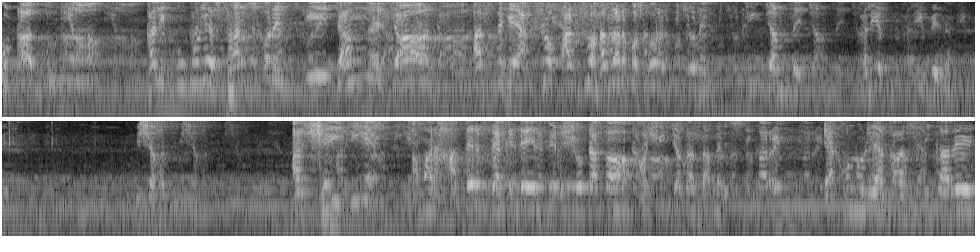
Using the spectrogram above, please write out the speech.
গোটা দুনিয়া খালি গুগলে সার্চ করে কি জানতে চান? আজ থেকে একশো, পাঁচশো হাজার বছরের পিছনে কি জানতে চান? খালি বিশ্বাস বিশ্বাস আর সেই দিনে আমার হাতের প্যাকেটে দেড়শো টাকা, আশি টাকা দামের সিগারেট, এখনও লেখা cigarette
